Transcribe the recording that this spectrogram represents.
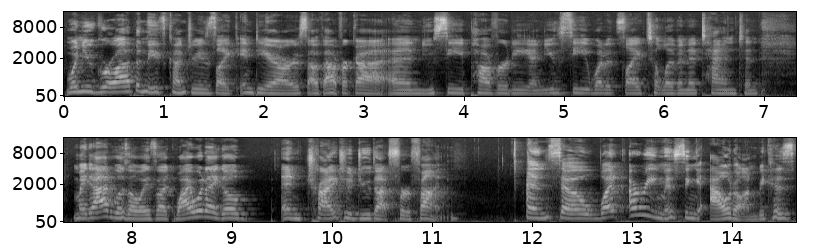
when you grow up in these countries like India or South Africa and you see poverty and you see what it's like to live in a tent and my dad was always like, "Why would I go and try to do that for fun?" And so, what are we missing out on? Because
